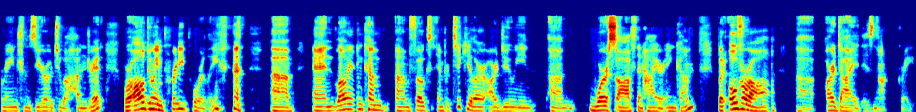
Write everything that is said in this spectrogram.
range from zero to 100. We're all doing pretty poorly. Um, and low income um, folks in particular are doing um, worse off than higher income. But overall, uh, our diet is not great.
